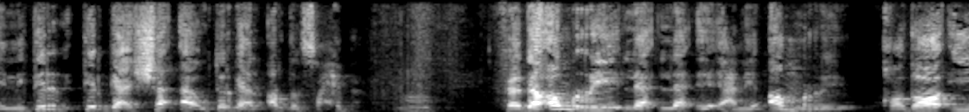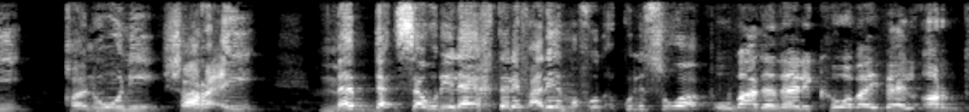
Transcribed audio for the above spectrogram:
إن تر- ترجع الشقة أو ترجع الأرض لصاحبها. فده أمر لا لا يعني أمر قضائي قانوني شرعي مبدأ ثوري لا يختلف عليه المفروض كل الثوار. وبعد ذلك هو بقى يبيع الأرض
